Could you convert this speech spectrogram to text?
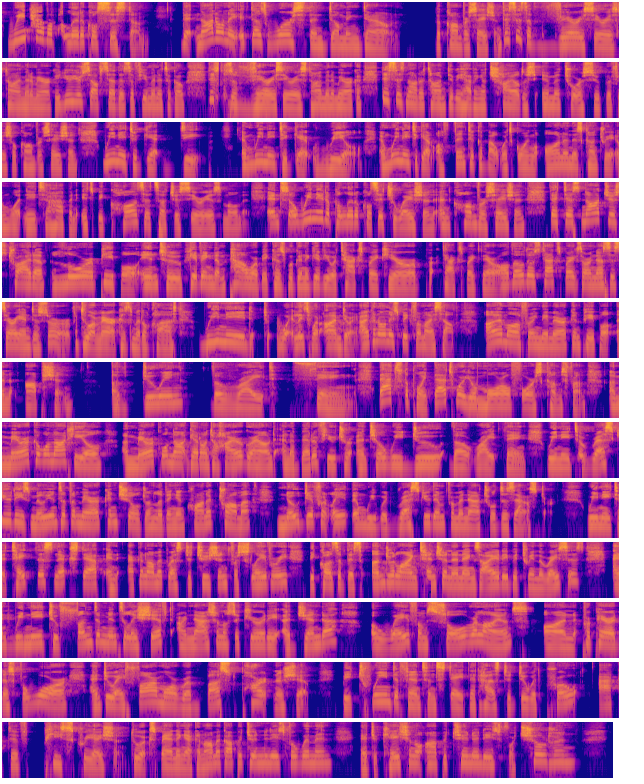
We have a political system that not only it does worse than dumbing down the conversation. This is a very serious time in America. You yourself said this a few minutes ago. This is a very serious time in America. This is not a time to be having a childish, immature, superficial conversation. We need to get deep and we need to get real and we need to get authentic about what's going on in this country and what needs to happen. It's because it's such a serious moment. And so we need a political situation and conversation that does not just try to lure people into giving them power because we're going to give you a tax break here or tax break there. Although those tax breaks are necessary and deserved to America's middle class, we need to, at least what I'm doing. I can only speak for myself. I'm offering the American people an option of doing the right thing. That's the point. That's where your moral force comes from. America will not heal. America will not get onto higher ground and a better future until we do the right thing. We need to rescue these millions of American children living in chronic trauma no differently than we would rescue them from a natural disaster. We need to take this next step in economic restitution for slavery because of this underlying tension and anxiety between the races. And we need to fundamentally shift our national security agenda away from sole reliance on preparedness for war and do a far more robust partnership between defense and state that has to do with proactive peace creation through expanding economic opportunities for women, educational opportunities for children,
